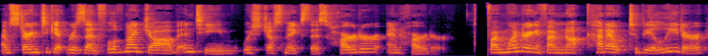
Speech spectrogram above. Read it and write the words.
I'm starting to get resentful of my job and team, which just makes this harder and harder. If I'm wondering if I'm not cut out to be a leader,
